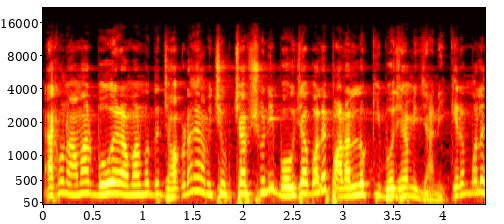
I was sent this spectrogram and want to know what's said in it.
এখন আমার বউয়ের আমার মধ্যে ঝগড়া হয়, আমি চুপচাপ শুনি, বউ যা বলে, পাড়ার লোক কি বোঝে আমি জানি। কিরম বলে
